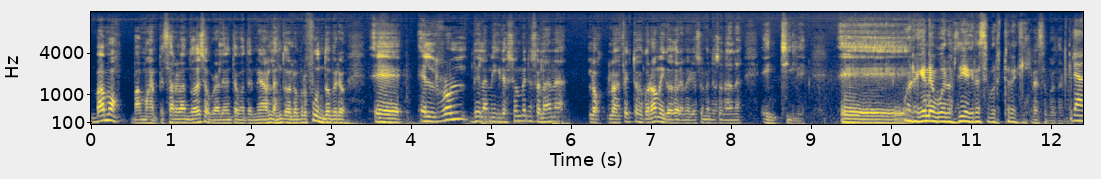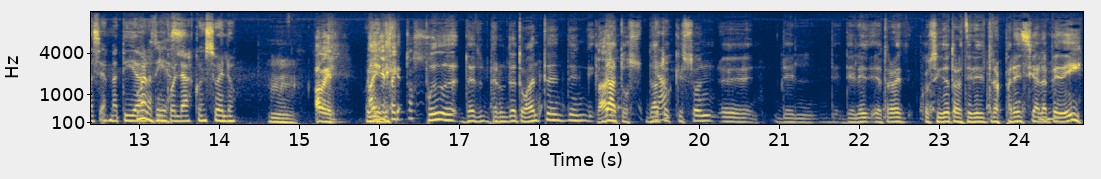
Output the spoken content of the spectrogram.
vamos, vamos a empezar hablando de eso, probablemente vamos a terminar hablando de lo profundo, pero eh, el rol de la migración venezolana, los, efectos económicos de la migración venezolana en Chile. Eh, bueno, buenos días, gracias por estar aquí. Gracias por estar aquí. Gracias, Matías, buenos días. Nicolás, Consuelo. Mm. A ver, ¿hay efectos? ¿Puedo dar, un dato antes? De, Datos, datos que son eh, del, de, a través, conseguido a través de, transparencia a la PDI.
